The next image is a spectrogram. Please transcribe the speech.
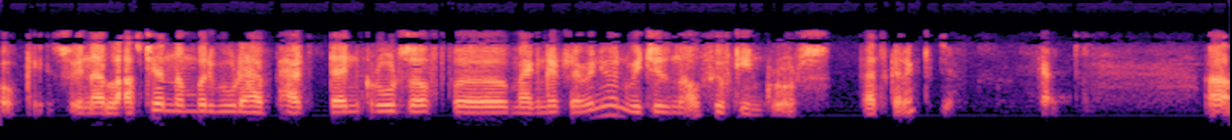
Okay. So in our last year number, we would have had 10 crores of uh, magnet revenue, and which is now 15 crores. That's correct? Yes. Correct. Uh,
